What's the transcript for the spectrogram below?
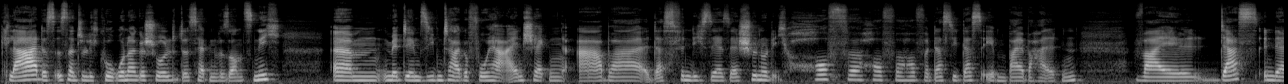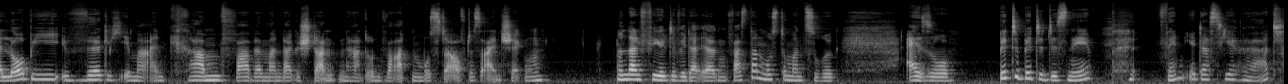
Klar, das ist natürlich Corona geschuldet, das hätten wir sonst nicht ähm, mit dem sieben Tage vorher einchecken. Aber das finde ich sehr, sehr schön und ich hoffe, hoffe, hoffe, dass sie das eben beibehalten. Weil das in der Lobby wirklich immer ein Krampf war, wenn man da gestanden hat und warten musste auf das Einchecken. Und dann fehlte wieder irgendwas, dann musste man zurück. Also, bitte, bitte Disney, wenn ihr das hier hört,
